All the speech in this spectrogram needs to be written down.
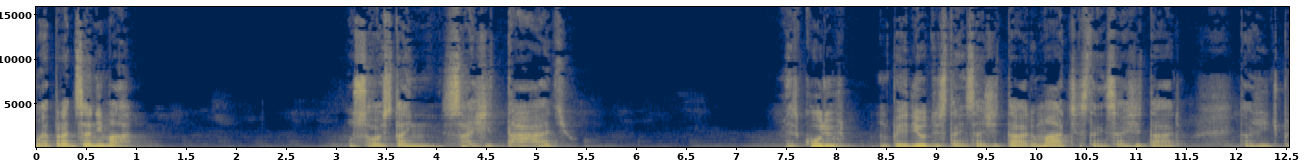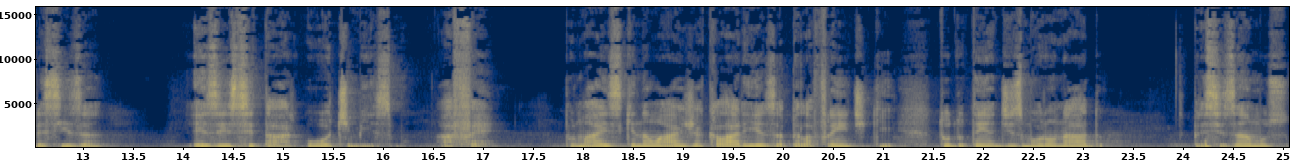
não é para desanimar. Sol está em Sagitário. Mercúrio, um período, está em Sagitário. Marte está em Sagitário. Então a gente precisa exercitar o otimismo, a fé. Por mais que não haja clareza pela frente, que tudo tenha desmoronado, precisamos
